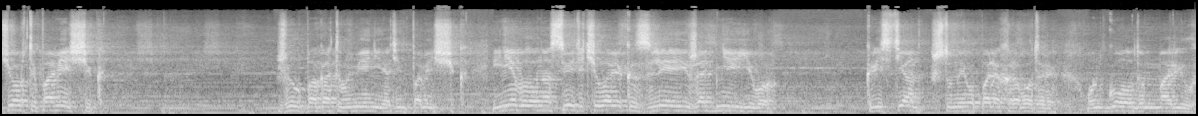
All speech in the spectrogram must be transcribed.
черт и помещик. Жил в богатом имении один помещик, и не было на свете человека злее и жаднее его. Крестьян, что на его полях работали, он голодом морил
